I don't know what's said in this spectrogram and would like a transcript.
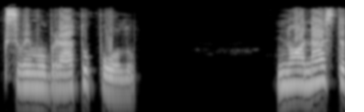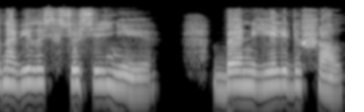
к своему брату Полу. Но она становилась все сильнее. Бен еле дышал.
